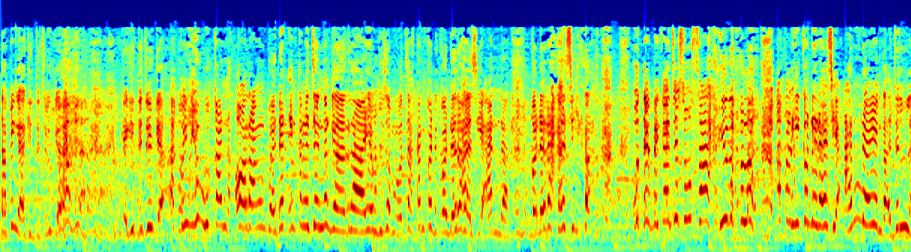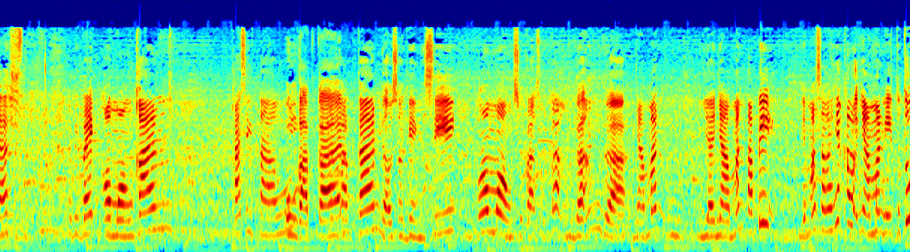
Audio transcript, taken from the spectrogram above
tapi nggak gitu juga. Nggak gitu juga. Aku ini bukan orang badan intelijen negara yang bisa memecahkan kode-kode rahasia anda. Kode rahasia UTBK aja susah gitu loh. Apalagi kode rahasia anda yang nggak jelas. Lebih baik omongkan kasih tahu. Ungkapkan. Ungkapkan nggak usah gengsi. Ngomong suka-suka enggak enggak nyaman ya nyaman tapi ya masalahnya kalau nyaman itu tuh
